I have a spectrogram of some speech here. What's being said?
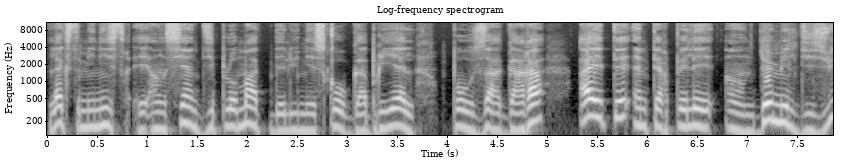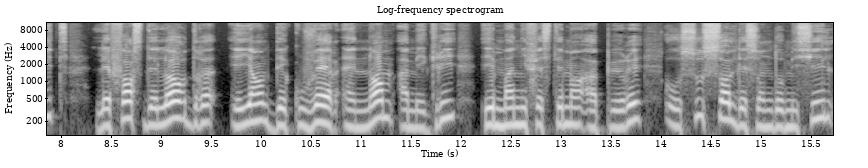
L'ex-ministre et ancien diplomate de l'UNESCO Gabriel Pozagara a été interpellé en 2018, les forces de l'ordre ayant découvert un homme amaigri et manifestement apeuré au sous-sol de son domicile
